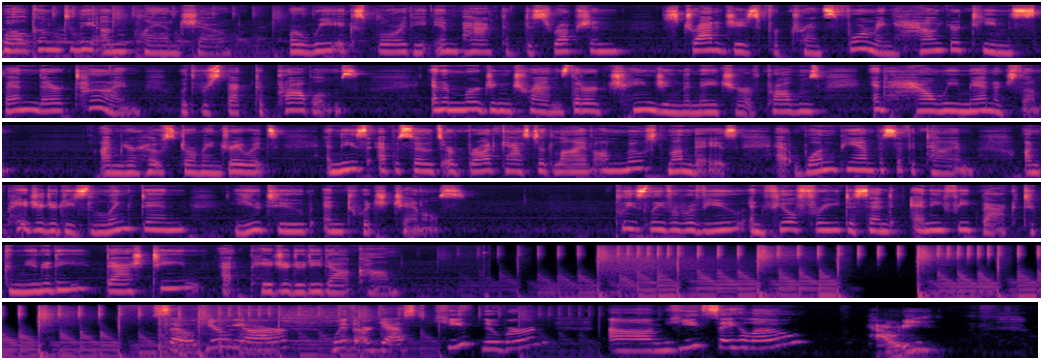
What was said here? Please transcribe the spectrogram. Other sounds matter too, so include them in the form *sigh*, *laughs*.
Welcome to the Unplanned Show, where we explore the impact of disruption, strategies for transforming how your teams spend their time with respect to problems, and emerging trends that are changing the nature of problems and how we manage them. I'm your host, Dormain Drewitz, and these episodes are broadcasted live on most Mondays at 1 p.m. Pacific Time on PagerDuty's LinkedIn, YouTube, and Twitch channels please leave a review and feel free to send any feedback to community team at pagerduty.com. So here we are with our guest, Heath Newburn. Um, Heath, say hello. Howdy.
